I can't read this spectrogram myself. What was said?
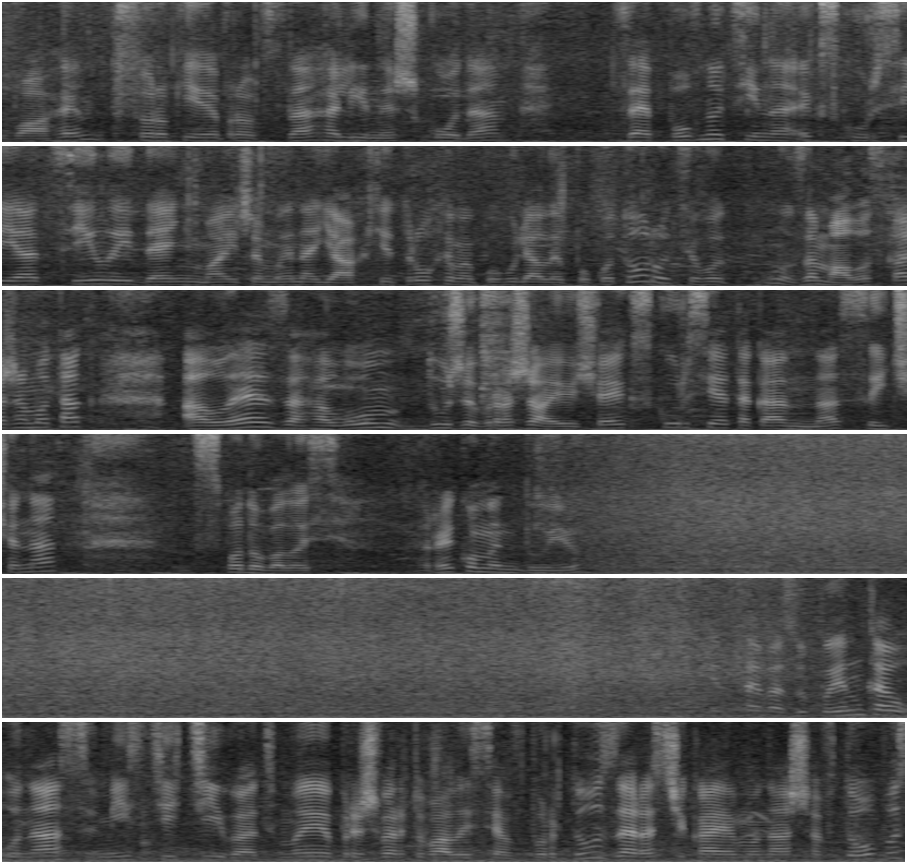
уваги. 40 євро взагалі не шкода. Це повноцінна екскурсія. Цілий день майже ми на яхті. Трохи ми погуляли по котору. Цього ну замало, скажімо так. Але загалом дуже вражаюча екскурсія, така насичена. Сподобалось. Рекомендую. Кінцева зупинка у нас в місті Тіват. Ми пришвартувалися в порту. Зараз чекаємо наш автобус.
